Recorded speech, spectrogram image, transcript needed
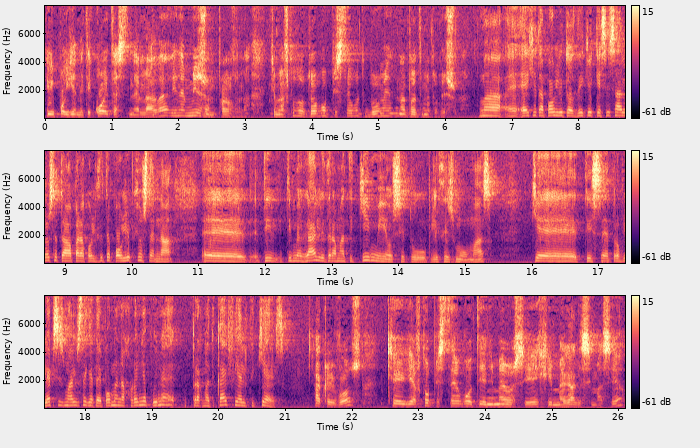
Η υπογεννητικότητα στην Ελλάδα είναι μείζον πρόβλημα και με αυτόν τον τρόπο πιστεύω ότι μπορούμε να το αντιμετωπίσουμε. Μα ε, έχετε απόλυτο δίκιο και εσείς άλλωστε τα παρακολουθείτε πολύ πιο στενά ε, τη, τη μεγάλη δραματική μείωση του πληθυσμού μας και τις ε, προβλέψεις μάλιστα για τα επόμενα χρόνια που είναι πραγματικά εφιαλτικές. Ακριβώς και γι' αυτό πιστεύω ότι η ενημέρωση έχει μεγάλη σημασία.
